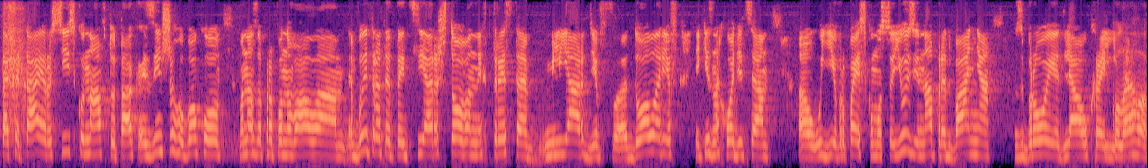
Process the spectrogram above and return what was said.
та Китай, російську нафту. Так з іншого боку, вона запропонувала витратити ці арештованих 300 мільярдів е, доларів, які знаходяться е, у Європейському Союзі на придбання зброї для України. Колего.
